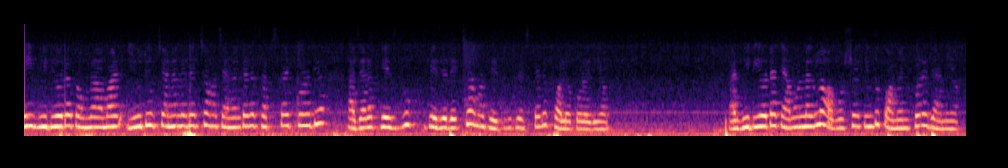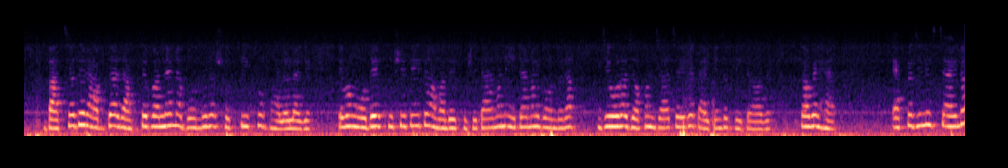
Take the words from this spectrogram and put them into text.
এই ভিডিওটা তোমরা আমার ইউটিউব চ্যানেলে দেখছ, আমার চ্যানেলটাকে সাবস্ক্রাইব করে দিও। আর যারা ফেসবুক পেজে দেখছ, আমার ফেসবুক পেজটাকে ফলো করে দিও। আর ভিডিওটা কেমন লাগল অবশ্যই কিন্তু কমেন্ট করে জানিও। বাচ্চাদের আবদার রাখতে পারলে না বন্ধুরা সত্যিই খুব ভালো লাগে এবং ওদের খুশিতেই তো আমাদের খুশি। তার মানে এটা নয় বন্ধুরা যে ওরা যখন যা চাইবে তাই কিন্তু দিতে হবে। তবে হ্যাঁ একটা জিনিস চাইলো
